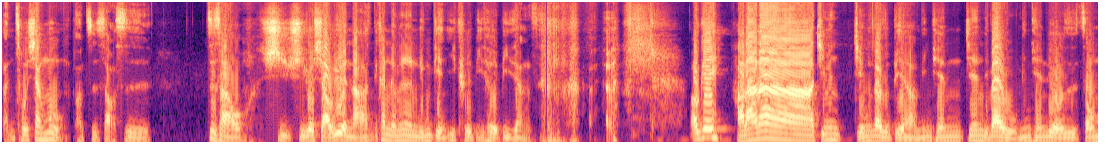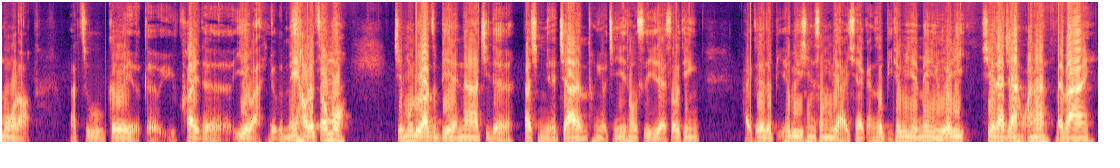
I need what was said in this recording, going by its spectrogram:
蓝筹项目啊，至少是至少许许个小愿呐，你看能不能零点一颗比特币这样子？OK，好啦，那今天节目到这边啊，明天今天礼拜五，明天六日周末了，那祝各位有个愉快的夜晚，有个美好的周末。节目录到这边，那记得邀请你的家人、朋友、亲戚、同事一起来收听海哥的比特币轻松聊，一起来感受比特币的魅力与威力。谢谢大家，晚安，拜拜。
